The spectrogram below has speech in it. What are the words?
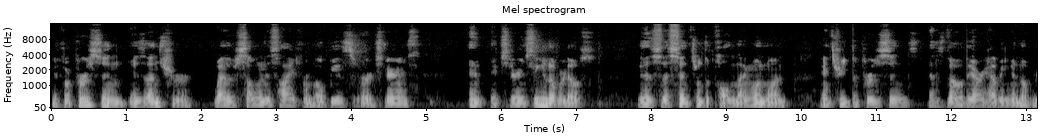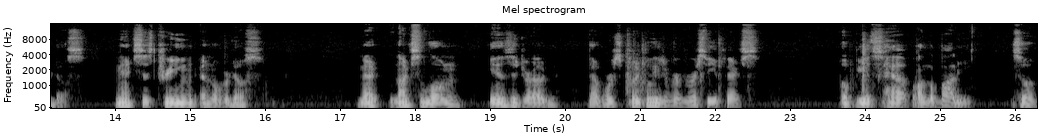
If a person is unsure whether someone is high from opiates or experience and experiencing an overdose, it is essential to call 911 and treat the person as though they are having an overdose. Next is treating an overdose. Naloxone is a drug that works quickly to reverse the effects opiates have on the body. So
